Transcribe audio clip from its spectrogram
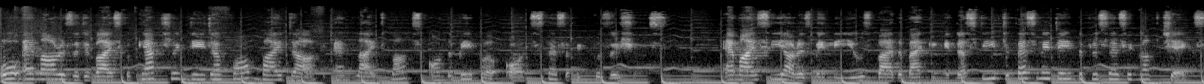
OMR is a device for capturing data formed by dark and light marks on the paper on specific positions. MICR is mainly used by the banking industry to facilitate the processing of checks.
